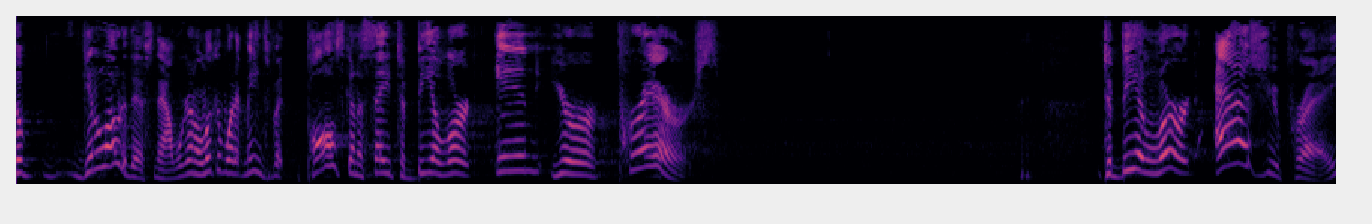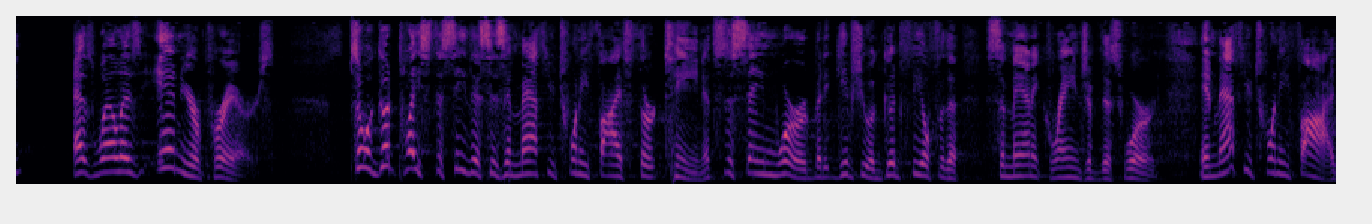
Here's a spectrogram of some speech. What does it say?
So get a load of this now. We're going to look at what it means, but Paul's going to say to be alert in your prayers. To be alert as you pray, as well as in your prayers. So a good place to see this is in Matthew 25, 13. It's the same word, but it gives you a good feel for the semantic range of this word. In Matthew 25,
